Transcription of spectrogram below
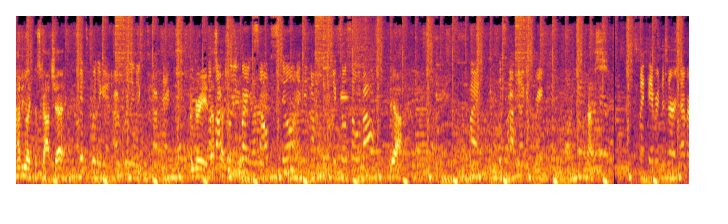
How do you like the scotch egg? It's really good. I really like the scotch eggs. Agreed. The That's black pudding egg. by itself still I think I'm like so-so about. Yeah, But the scotch egg is great. nice. It's my favorite dessert ever.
